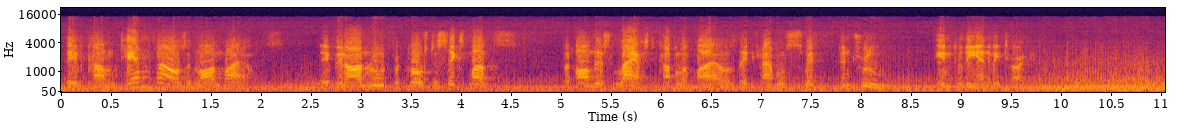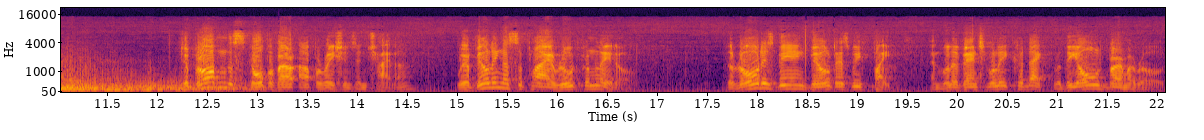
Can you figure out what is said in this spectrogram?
They've come 10,000 long miles. They've been en route for close to six months. But on this last couple of miles, they travel swift and true into the enemy target. To broaden the scope of our operations in China, we're building a supply route from Ledo. The road is being built as we fight and will eventually connect with the old Burma Road.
